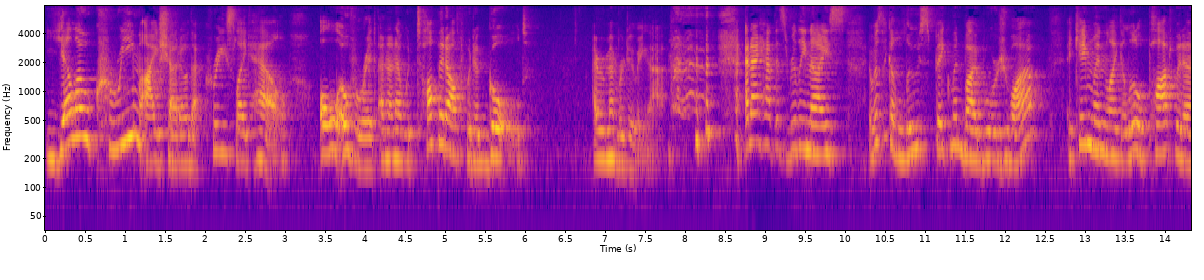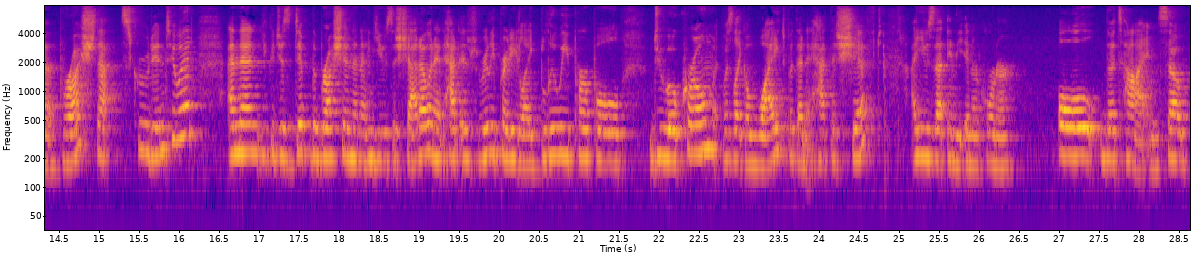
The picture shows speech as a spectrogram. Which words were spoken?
yellow cream eyeshadow that creased like hell all over it. And then I would top it off with a gold. I remember doing that. and I had this really nice, it was like a loose pigment by Bourjois it came in like a little pot with a brush that screwed into it. And then you could just dip the brush in and use the shadow. And it had this really pretty like bluey purple duochrome. It was like a white, but then it had this shift. I use that in the inner corner all the time. So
